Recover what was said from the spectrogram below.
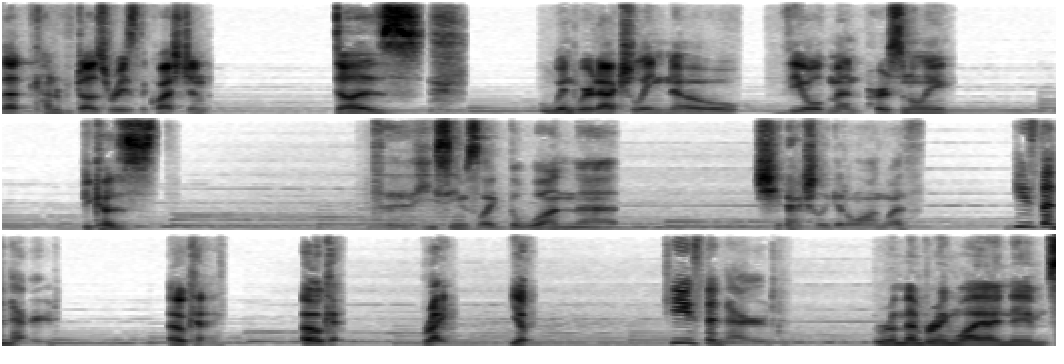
that kind of does raise the question: Does Windward actually know the old men personally? Because the, he seems like the one that she'd actually get along with. He's the nerd. Okay. Okay. Right. Yep. He's the nerd. Remembering why I named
